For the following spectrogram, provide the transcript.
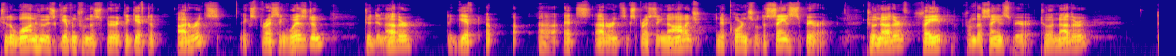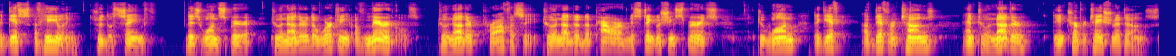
To the one who is given from the Spirit the gift of utterance, expressing wisdom. To another, the gift of uh, ex- utterance, expressing knowledge in accordance with the same Spirit. To another, faith from the same Spirit. To another, the gifts of healing through the same, this one Spirit. To another, the working of miracles to another prophecy, to another the power of distinguishing spirits, to one the gift of different tongues, and to another the interpretation of tongues.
